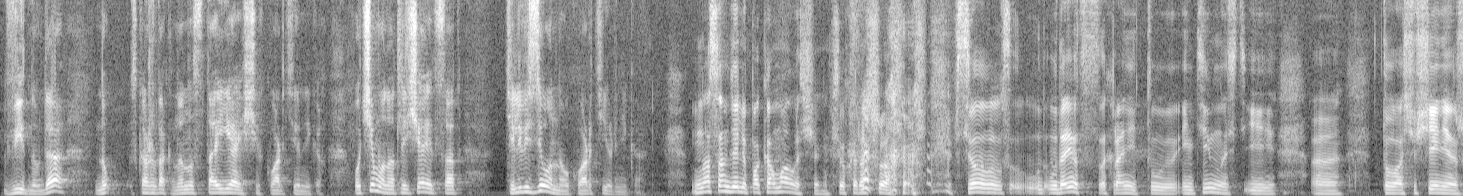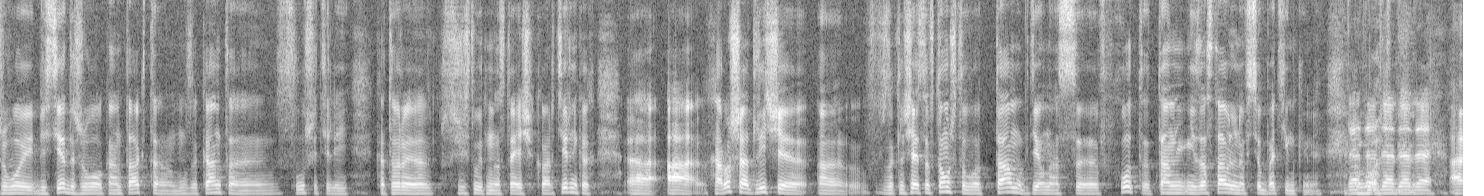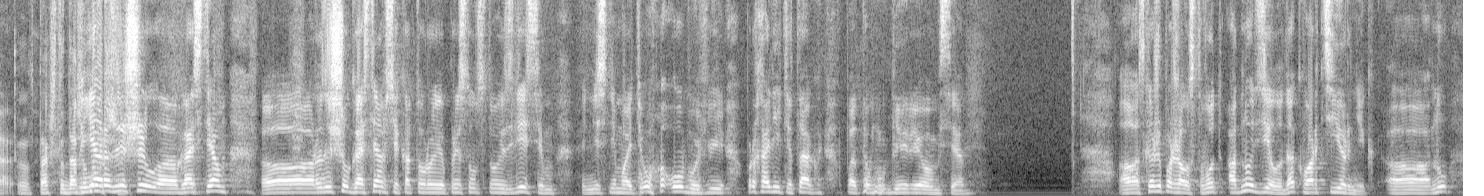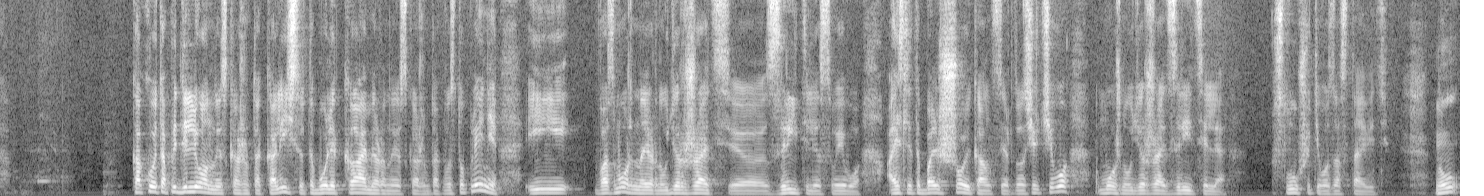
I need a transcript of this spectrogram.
видном, да, ну, скажем так, на настоящих квартирниках. Вот чем он отличается от телевизионного квартирника? Ну, На самом деле пока мало чем, все хорошо. Все удается сохранить ту интимность и э, то ощущение живой беседы, живого контакта музыканта, слушателей, которое существует на настоящих квартирниках. Э, А хорошее отличие э, заключается в том, что вот там, где у нас э, вход, там не заставлено все ботинками. Да, да, Вот. да, да, да. А, э, Так что даже Я лучше. разрешил гостям, разрешил гостям все, которые присутствуют здесь, им не снимать обувь и проходите так, потом уберемся. А, скажи, пожалуйста, вот одно дело, да, квартирник. а, ну, какое-то определенное, скажем так, количество, это более камерные, скажем так, выступления, и возможно, наверное, удержать э, зрителя своего. А если это большой концерт, то за счет чего можно удержать зрителя, слушать его заставить? Ну,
